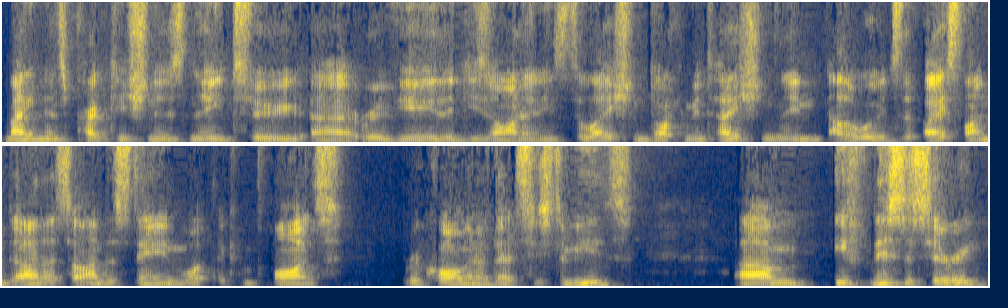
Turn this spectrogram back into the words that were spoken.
maintenance practitioners need to uh, review the design and installation documentation, in other words, the baseline data, so understand what the compliance requirement of that system is. Um, if necessary,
